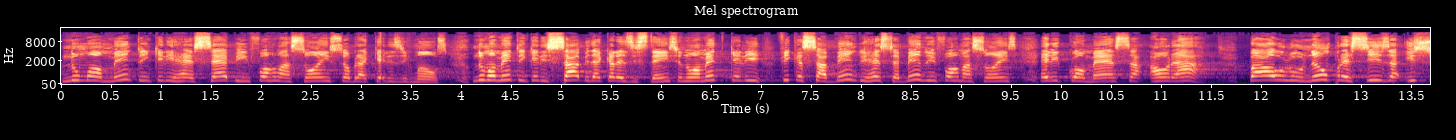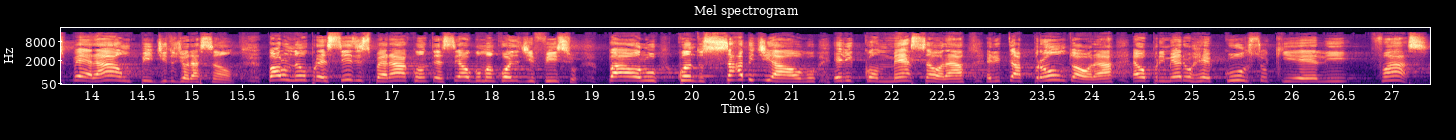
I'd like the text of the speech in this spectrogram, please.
no momento em que ele recebe informações sobre aqueles irmãos, no momento em que ele sabe daquela existência, no momento que ele fica sabendo e recebendo informações, ele começa a orar. Paulo não precisa esperar um pedido de oração. Paulo não precisa esperar acontecer alguma coisa difícil. Paulo, quando sabe de algo, ele começa a orar, ele está pronto a orar, é o primeiro recurso que ele faz.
